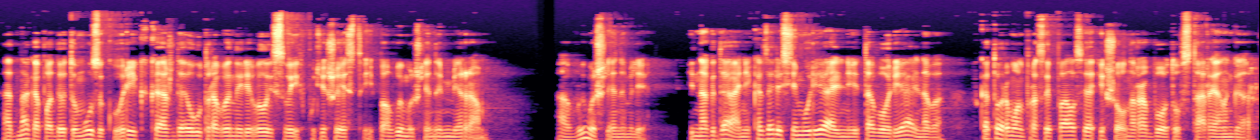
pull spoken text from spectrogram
Однако под эту музыку Рик каждое утро выныривал из своих путешествий по вымышленным мирам. А вымышленным ли? Иногда они казались ему реальнее того реального, в котором он просыпался и шел на работу в старый ангар.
